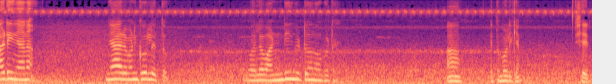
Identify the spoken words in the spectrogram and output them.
ആടി ഞാനാ. ഞാൻ അരമണിക്കൂറിലെത്തും. വല്ല വണ്ടിയും കിട്ടുമോ നോക്കട്ടെ? ആ എത്തുമ്പോൾ വിളിക്കാം. ശരി.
